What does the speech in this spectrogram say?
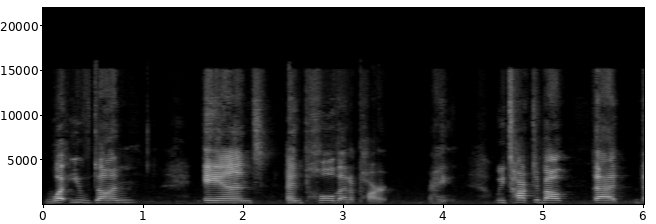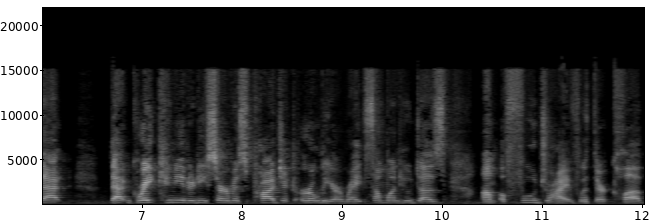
what you've done and and pull that apart right we talked about that that that great community service project earlier, right? Someone who does um, a food drive with their club.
